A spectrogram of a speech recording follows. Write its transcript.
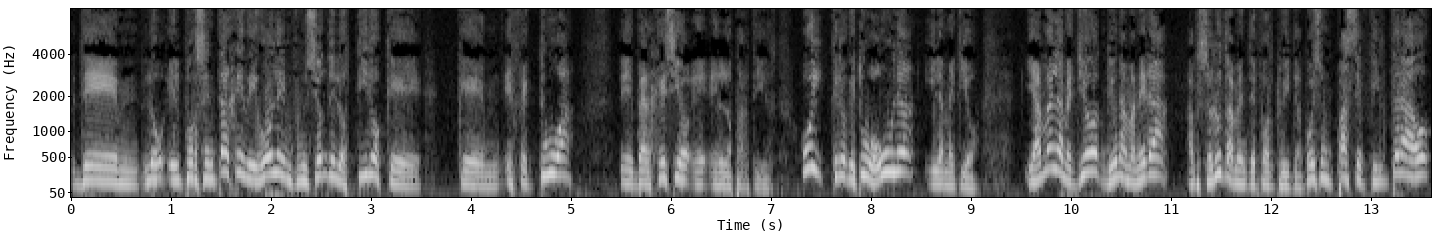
de mm, el porcentaje de goles en función de los tiros que, que efectúa eh, Vergesio eh, en, los partidos. Hoy creo que tuvo una y la metió. Y además la metió de una manera absolutamente fortuita, pues un pase filtrado,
